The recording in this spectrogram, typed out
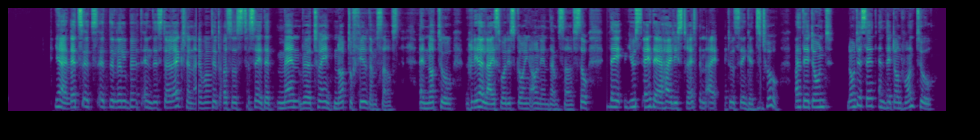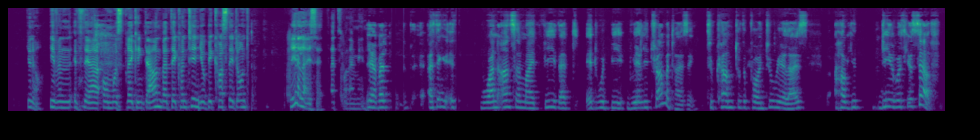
Yeah that's it's, it's a little bit in this direction. I wanted also to say that men were trained not to feel themselves and not to realize what is going on in themselves. So they you say they are highly stressed and i do think it's true but they don't notice it and they don't want to you know even if they are almost breaking down but they continue because they don't realize it that's what i mean Yeah, but I think it, one answer might be that it would be really traumatizing to come to the point to realize how you deal with yourself.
